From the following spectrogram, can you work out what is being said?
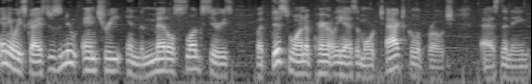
anyways, guys, there's a new entry in the Metal Slug series, but this one apparently has a more tactical approach, as the name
